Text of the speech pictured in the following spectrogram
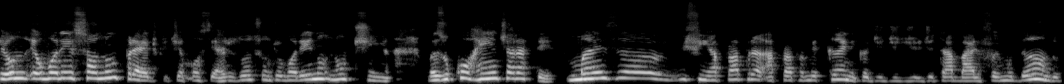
eu, eu morei só num prédio que tinha concierge, os outros onde eu morei não, não tinha, mas o corrente era ter. Mas, ah, enfim, a própria, a própria mecânica de, de, de trabalho foi mudando,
